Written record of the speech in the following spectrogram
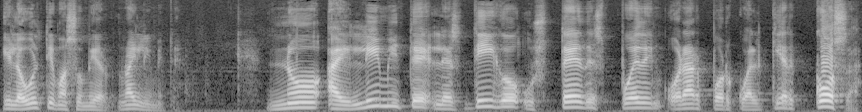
Y lo último, asumir, no hay límite. No hay límite, les digo, ustedes pueden orar por cualquier cosa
